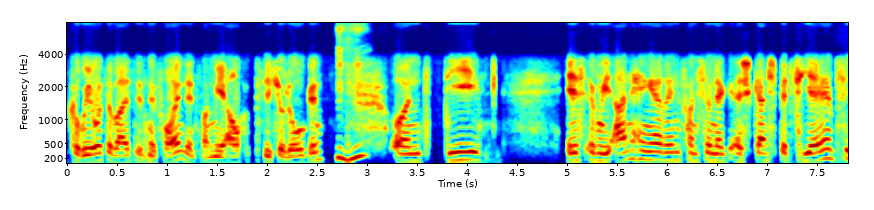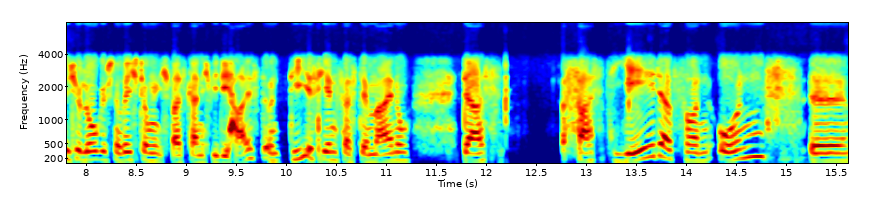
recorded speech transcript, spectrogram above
kurioserweise ist eine Freundin von mir auch Psychologin, mhm. und die ist irgendwie Anhängerin von so einer ganz speziellen psychologischen Richtung, ich weiß gar nicht, wie die heißt, und die ist jedenfalls der Meinung, dass fast jeder von uns äh,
